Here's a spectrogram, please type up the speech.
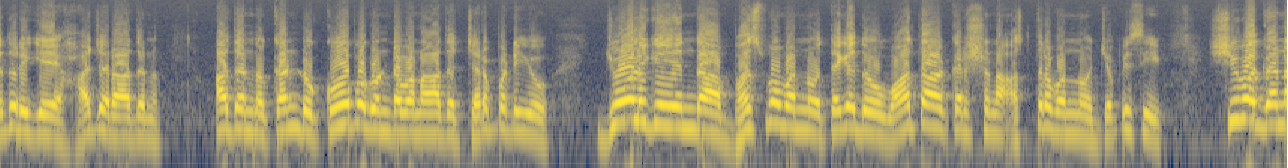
ಎದುರಿಗೆ ಹಾಜರಾದನು. ಅದನ್ನು ಕಂಡು ಕೋಪಗೊಂಡವನಾದ ಚರಪಟಿಯು ಜೋಳಿಗೆಯಿಂದ ಭಸ್ಮವನ್ನು ತೆಗೆದು ವಾತಾಕರ್ಷಣ ಅಸ್ತ್ರವನ್ನು ಜಪಿಸಿ ಶಿವಗಣ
